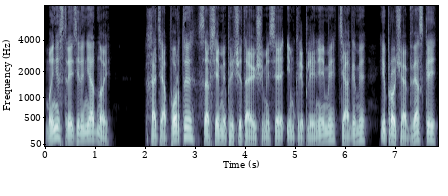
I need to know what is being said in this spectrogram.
мы не встретили ни одной. Хотя порты со всеми причитающимися им креплениями, тягами и прочей обвязкой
